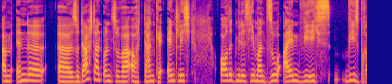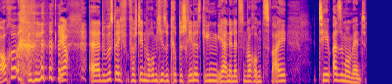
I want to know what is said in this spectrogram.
am Ende äh, so dastand und so war, oh danke, endlich ordnet mir das jemand so ein, wie ich es wie ich's brauche. Mhm, ja. äh, du wirst gleich verstehen, warum ich hier so kryptisch rede. Es ging ja in der letzten Woche um zwei Themen. Also Moment,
